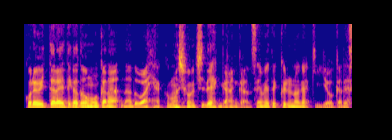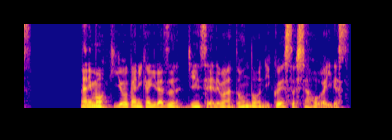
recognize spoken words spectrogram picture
これを言ったら相手がどう思うかな、などは百も承知でガンガン攻めてくるのが起業家です。何も起業家に限らず、人生ではどんどんリクエストした方がいいです。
